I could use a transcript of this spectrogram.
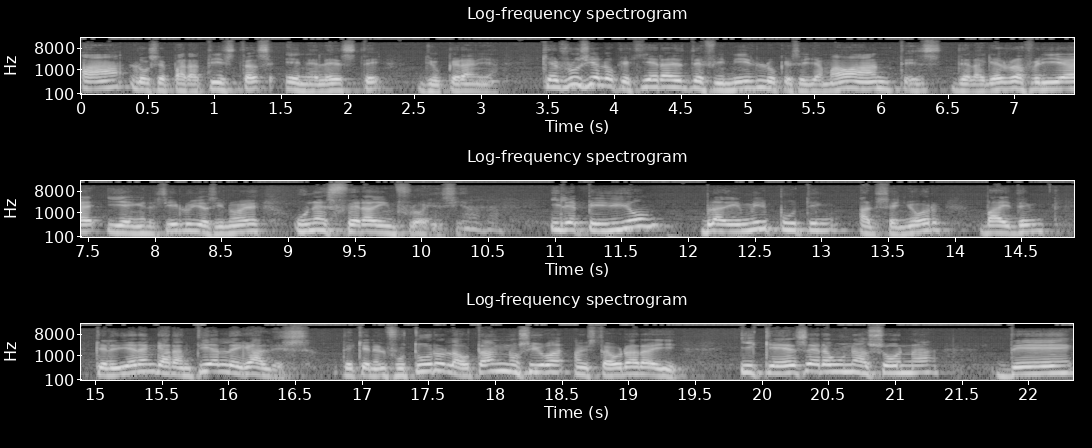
a los separatistas en el este de Ucrania. Que Rusia lo que quiera es definir lo que se llamaba antes de la Guerra Fría y en el siglo XIX una esfera de influencia. Y le pidió Vladimir Putin al señor Biden que le dieran garantías legales de que en el futuro la OTAN no se iba a instaurar ahí y que esa era una zona de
